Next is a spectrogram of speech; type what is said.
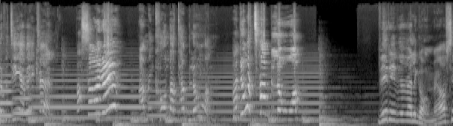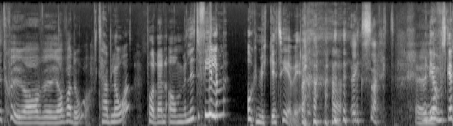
det på TV ikväll? Vad sa du? Ja men kolla tablån! Vadå tablå? Vi river väl igång med avsnitt sju av, ja vadå? Tablå, podden om lite film och mycket TV. Exakt! Eh, Men jag ska,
